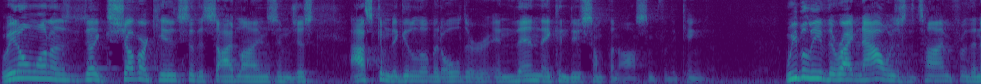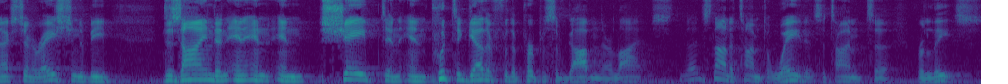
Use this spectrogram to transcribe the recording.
We don't want to like shove our kids to the sidelines and just ask them to get a little bit older and then they can do something awesome for the kingdom. We believe that right now is the time for the next generation to be designed and, and, and, shaped and, and put together for the purpose of God in their lives. It's not a time to wait, it's a time to release.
